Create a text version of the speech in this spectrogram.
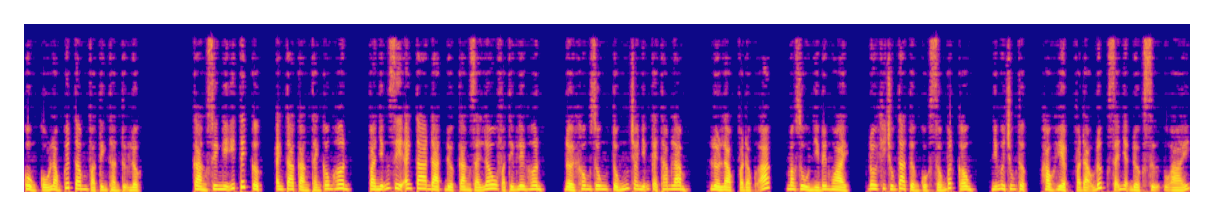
củng cố lòng quyết tâm và tinh thần tự lực. Càng suy nghĩ tích cực, anh ta càng thành công hơn, và những gì anh ta đạt được càng dài lâu và thiêng liêng hơn, đời không dung túng cho những kẻ tham lam, lừa lọc và độc ác, mặc dù nhìn bên ngoài, đôi khi chúng ta tưởng cuộc sống bất công, những người trung thực, hào hiệp và đạo đức sẽ nhận được sự ưu ái.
